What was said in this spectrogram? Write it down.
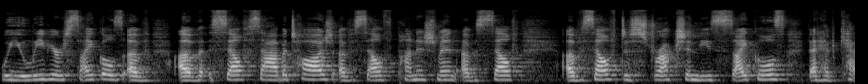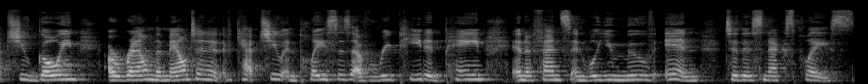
Will you leave your cycles of, of self sabotage, of self punishment, of self of self destruction, these cycles that have kept you going around the mountain and have kept you in places of repeated pain and offense? And will you move in to this next place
